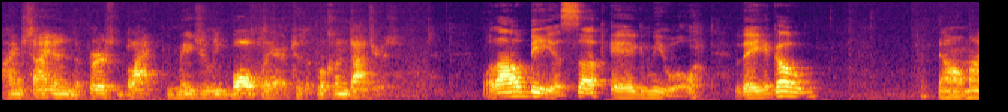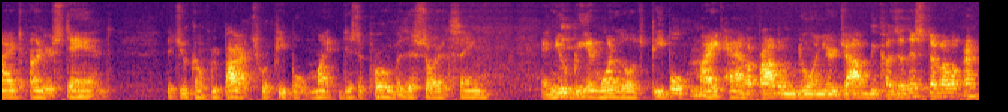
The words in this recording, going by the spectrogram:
I'm signing the first black major league ball player to the Brooklyn Dodgers. Well, I'll be a suck egg mule. There you go. Now, am I to understand that you come from parts where people might disapprove of this sort of thing? And you being one of those people might have a problem doing your job because of this development?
